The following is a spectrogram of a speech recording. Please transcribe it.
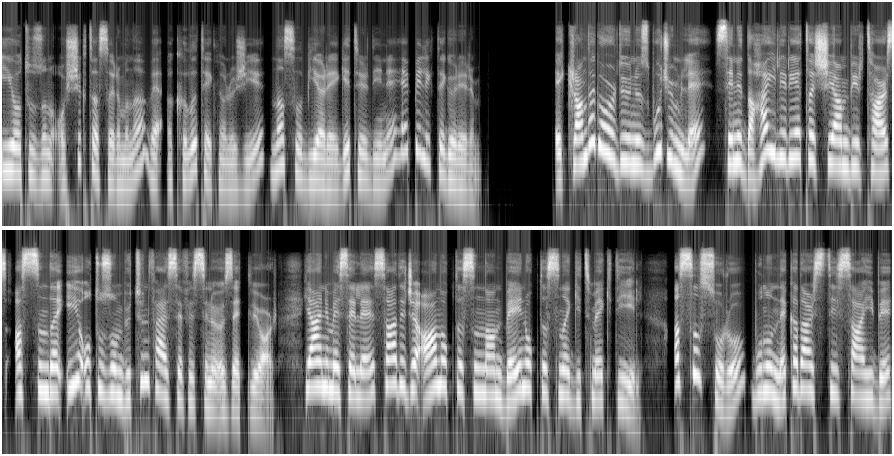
i30'un o şık tasarımını ve akıllı teknolojiyi nasıl bir araya getirdiğini hep birlikte görelim. Ekranda gördüğünüz bu cümle seni daha ileriye taşıyan bir tarz aslında i30'un bütün felsefesini özetliyor. Yani mesele sadece A noktasından B noktasına gitmek değil. Asıl soru bunu ne kadar stil sahibi,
